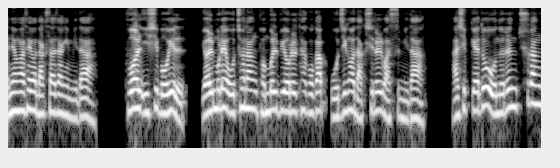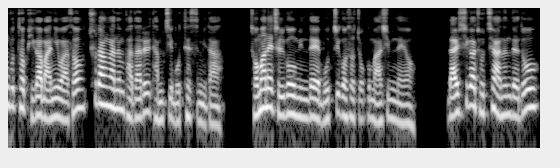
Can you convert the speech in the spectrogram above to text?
안녕하세요. 낙사장입니다. 9월 25일 열물의 오천항 범블비호를 타고 갑 오징어 낚시를 왔습니다. 아쉽게도 오늘은 출항부터 비가 많이 와서 출항하는 바다를 담지 못했습니다. 저만의 즐거움인데 못 찍어서 조금 아쉽네요. 날씨가 좋지 않은데도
